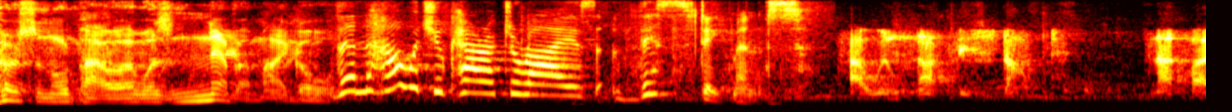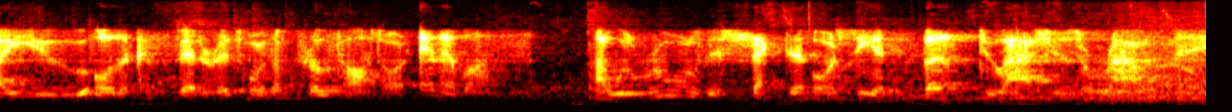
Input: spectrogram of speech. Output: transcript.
Personal power was never my goal. Then how would you characterize this statement? I will not be stopped. Not by you or the Confederates or the Protoss or anyone. I will rule this sector or see it burnt to ashes around me.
